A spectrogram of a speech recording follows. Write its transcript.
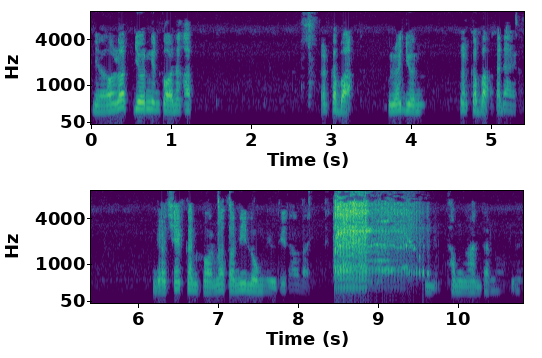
เดี๋ยวรถยนต์กันก่อนนะครับ รถกระบะหรือรถยนต์รถกระบะก็ได้ครับ เดี๋ยวเช็คกันก่อนว่าตอนนี้ลมอยู่ที่เท่าไหร่ทำงานตลอดเลย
